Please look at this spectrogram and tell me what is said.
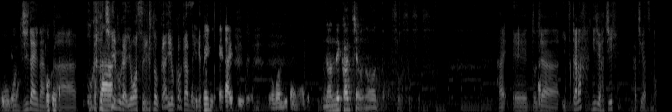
黄金時代なの僕か、他のチームが弱すぎるのかよくわかんないけど。目に描いている黄金時代なわけです。なんで勝っちゃうの？と。そうそうそうそう。はい、えー、っと、じゃあ、いつから ?28?8 月の。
